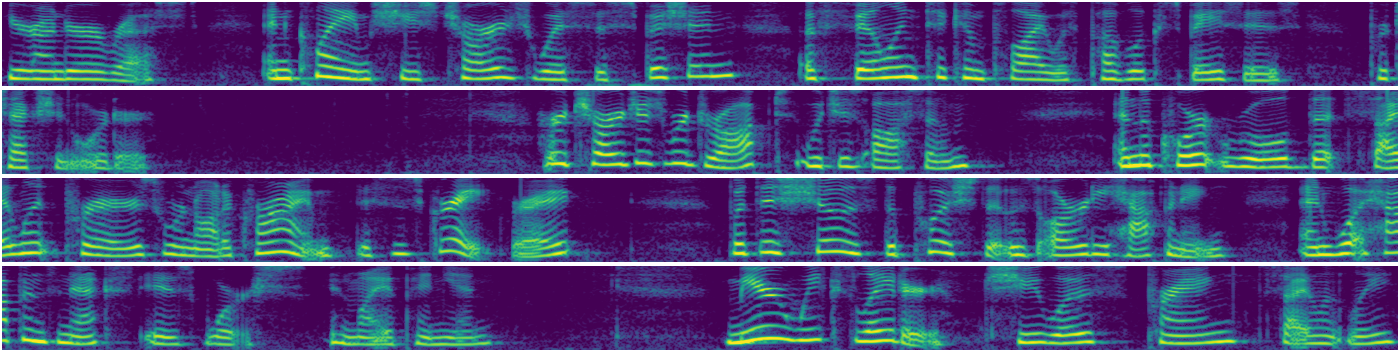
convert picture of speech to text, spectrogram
You're under arrest, and claims she's charged with suspicion of failing to comply with public spaces protection order. Her charges were dropped, which is awesome, and the court ruled that silent prayers were not a crime. This is great, right? But this shows the push that was already happening and what happens next is worse, in my opinion. Mere weeks later, she was praying silently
